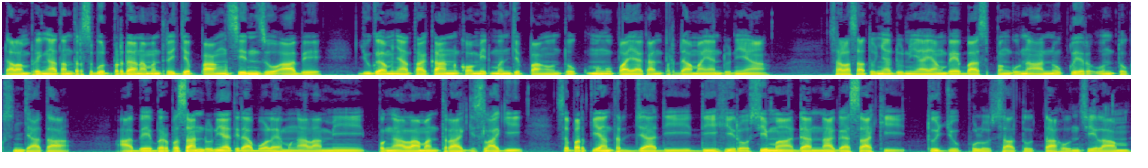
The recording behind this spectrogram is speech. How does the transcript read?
Dalam peringatan tersebut, Perdana Menteri Jepang Shinzo Abe juga menyatakan komitmen Jepang untuk mengupayakan perdamaian dunia. Salah satunya dunia yang bebas penggunaan nuklir untuk senjata. AB berpesan dunia tidak boleh mengalami pengalaman tragis lagi seperti yang terjadi di Hiroshima dan Nagasaki 71 tahun silam.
